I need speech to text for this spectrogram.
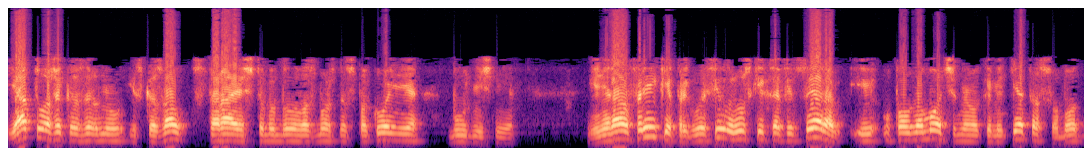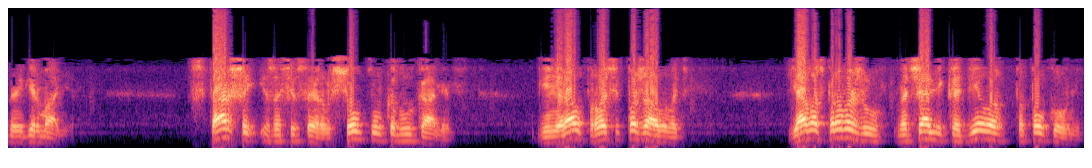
Я тоже козырнул и сказал, стараясь, чтобы было возможно спокойнее, будничнее. Генерал Фрике пригласил русских офицеров и уполномоченного комитета «Свободная Германия». Старший из офицеров щелкнул каблуками. «Генерал просит пожаловать». «Я вас провожу, начальник отдела, подполковник».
